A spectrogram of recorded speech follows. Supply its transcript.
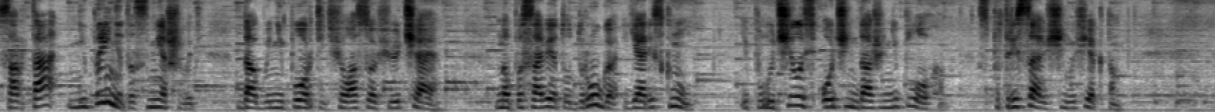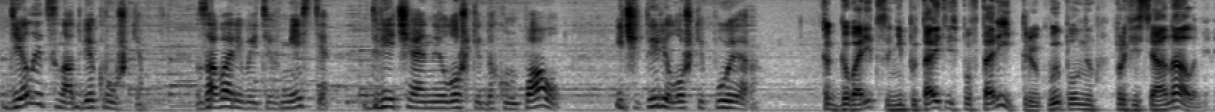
Сорта не принято смешивать, дабы не портить философию чая. Но по совету друга я рискнул. И получилось очень даже неплохо, с потрясающим эффектом – делается на две кружки. Заваривайте вместе 2 чайные ложки дахунпау и 4 ложки пуэра. Как говорится, не пытайтесь повторить, трюк выполнен профессионалами.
